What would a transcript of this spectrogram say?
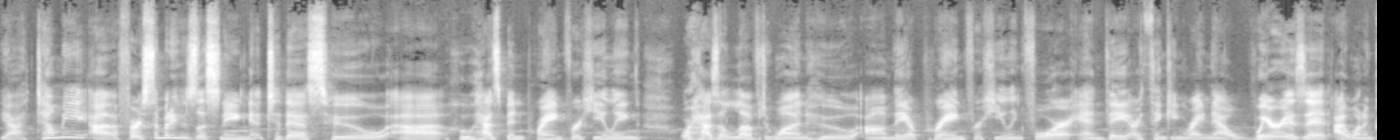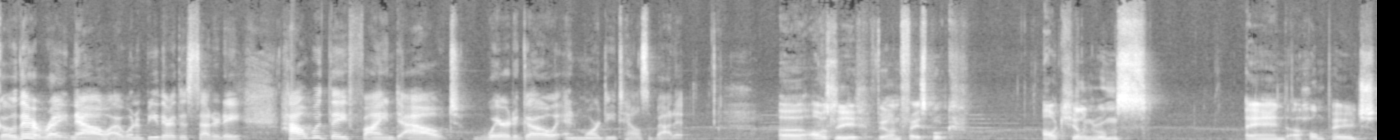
Yeah. Tell me, uh, for somebody who's listening to this who uh, who has been praying for healing or has a loved one who um, they are praying for healing for, and they are thinking right now, where is it? I want to go there right now. I want to be there this Saturday. How would they find out where to go and more details about it? Uh, obviously, we're on Facebook, Arc Healing Rooms, and our homepage,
